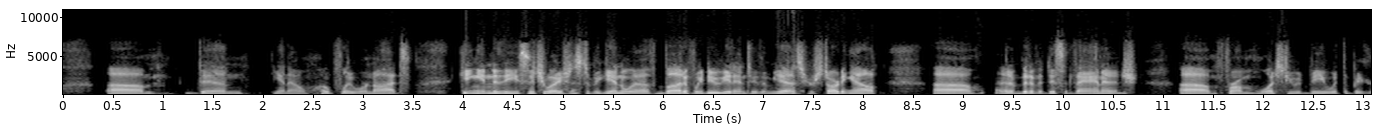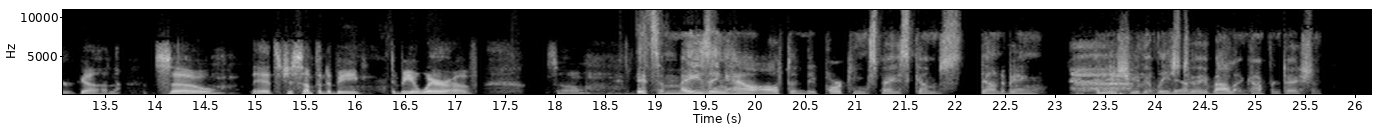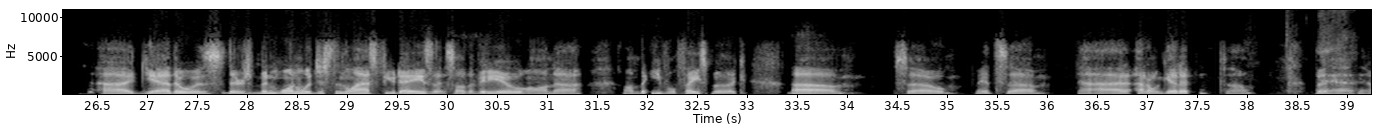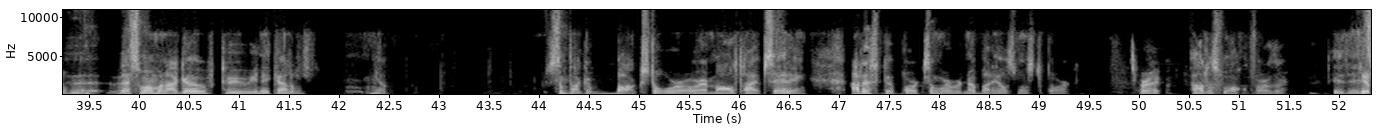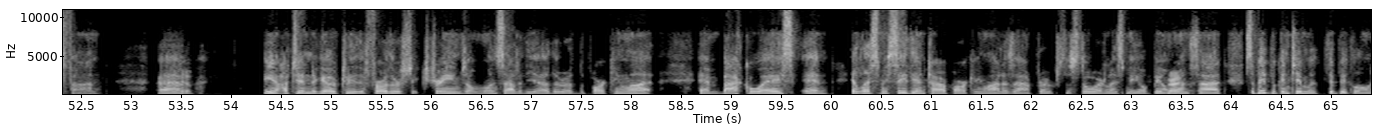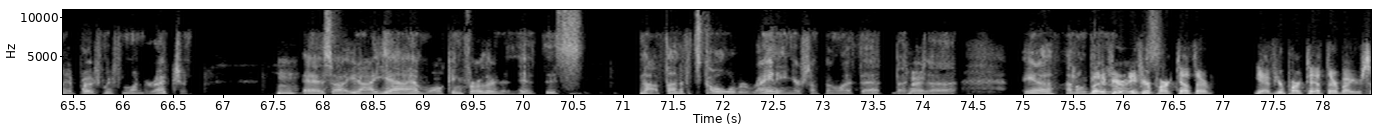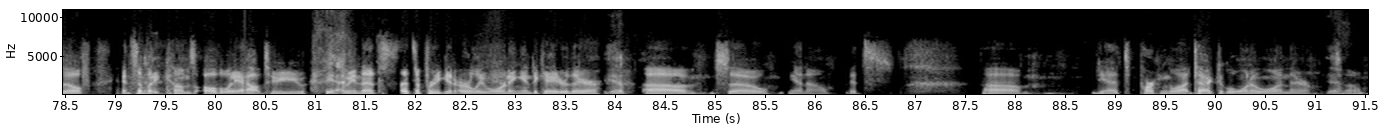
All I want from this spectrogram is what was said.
um, then you know, hopefully we're not getting into these situations to begin with. But if we do get into them, yes, you're starting out uh, at a bit of a disadvantage uh, from what you would be with the bigger gun. So it's just something to be to be aware of. So it's amazing how often the parking space comes down to being an issue that leads yeah. to a violent confrontation. Uh, yeah, there was. There's been one with just in the last few days that saw the video on uh, on the evil Facebook. Uh, so it's uh, I I don't get it. So, but yeah, you know. Uh, that's one when I go to any kind of you know something like a box store or a mall type setting. I just go park somewhere where nobody else wants to park. Right. I'll just walk further. It, it's yep. fine. Uh, yep you know, I tend to go to the furthest extremes on one side or the other of the parking lot and back away. And it lets me see the entire parking lot as I approach the store. It lets me be on right. one side. So people can typically only approach me from one direction. Hmm. As uh, you know, yeah, I am walking further and it, it's not fun if it's cold or raining or something like that. But, right. uh, you know, I don't. But if you're, if you're parked out there, yeah, if you're parked out there by yourself and somebody yeah. comes all the way out to you, yeah. I mean that's that's a pretty good early warning indicator there. Yep. Um, so you know it's, um, yeah, it's parking lot tactical 101 there. Yeah. So.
